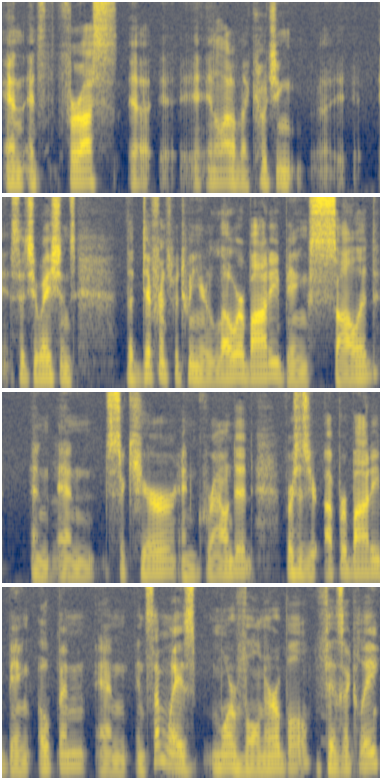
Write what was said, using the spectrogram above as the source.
And it's for us, uh, in a lot of my coaching uh, situations, the difference between your lower body being solid and, mm-hmm. and secure and grounded versus your upper body being open and in some ways more vulnerable physically.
